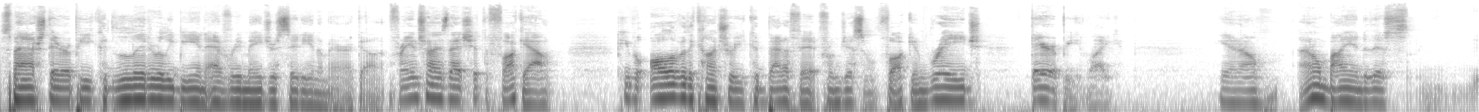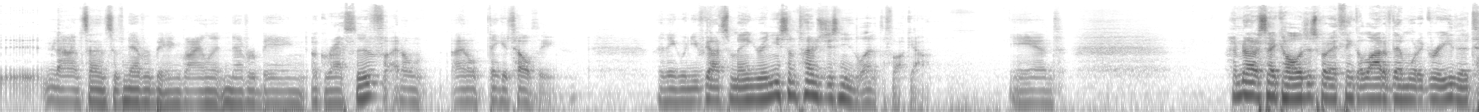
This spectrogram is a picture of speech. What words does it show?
Smash therapy could literally be in every major city in America. Franchise that shit the fuck out. People all over the country could benefit from just some fucking rage therapy. Like, you know, I don't buy into this uh, nonsense of never being violent, never being aggressive. I don't. I don't think it's healthy. I think when you've got some anger in you, sometimes you just need to let it the fuck out. And I'm not a psychologist, but I think a lot of them would agree that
